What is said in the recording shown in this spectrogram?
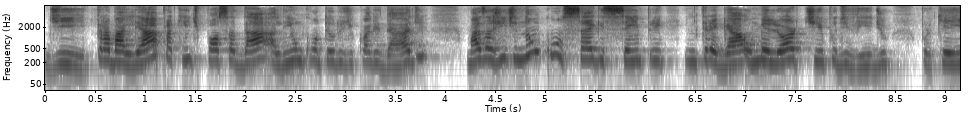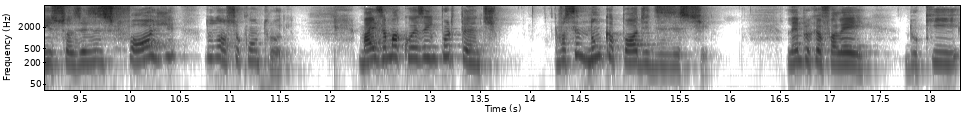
de trabalhar para que a gente possa dar ali um conteúdo de qualidade, mas a gente não consegue sempre entregar o melhor tipo de vídeo, porque isso às vezes foge do nosso controle. Mas é uma coisa importante: você nunca pode desistir. Lembra que eu falei do que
